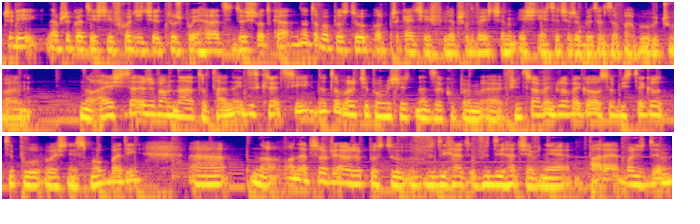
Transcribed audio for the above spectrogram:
Czyli na przykład jeśli wchodzicie tuż po inhalacji do środka, no to po prostu odczekajcie chwilę przed wejściem, jeśli nie chcecie, żeby ten zapach był wyczuwalny. No, a jeśli zależy Wam na totalnej dyskrecji, no to możecie pomyśleć nad zakupem e, filtra węglowego osobistego typu właśnie Smoke Buddy. No, one sprawiają, że po prostu wdychać, wdychacie w nie parę bądź dym,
